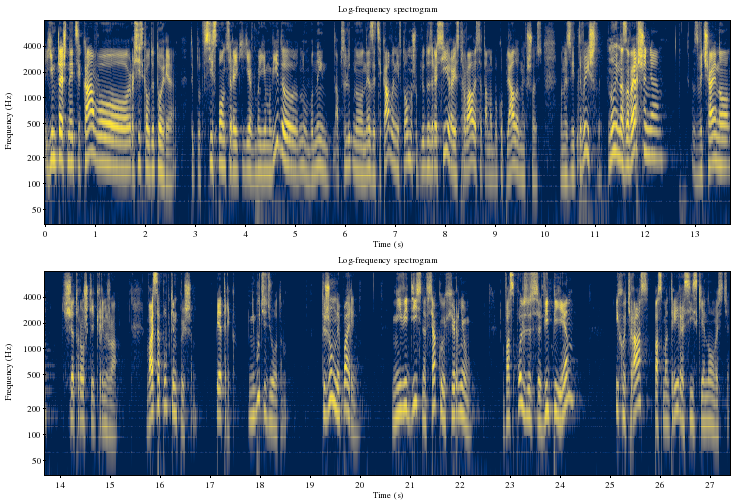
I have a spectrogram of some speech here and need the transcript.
їм теж не цікаво російська аудиторія. Тобто, всі спонсори, які є в моєму відео, ну вони абсолютно не зацікавлені в тому, щоб люди з Росії реєструвалися там або купляли в них щось. Вони звідти вийшли. Ну і на завершення, звичайно, ще трошки крінжа. Вася Пупкін пише: Петрик, не будь ідіотом. Ты же умный парень. Не ведись на всякую херню. Воспользуйся VPN и хоть раз посмотри российские новости.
